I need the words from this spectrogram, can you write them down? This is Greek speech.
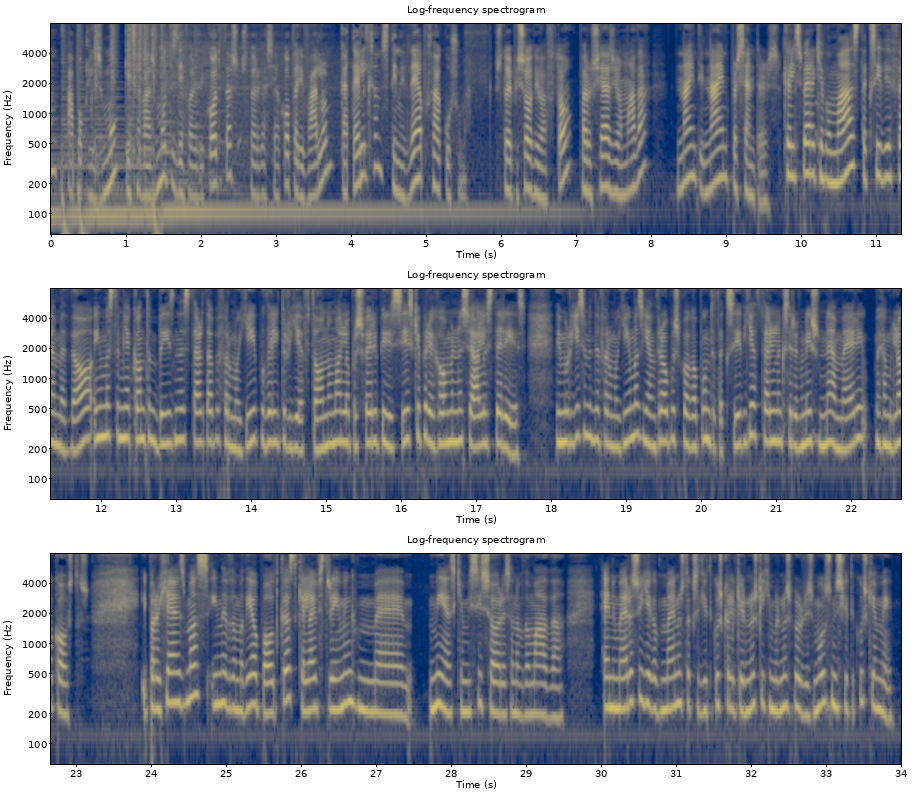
αποκλεισμού και σεβασμού της διαφορετικότητας στο εργασιακό περιβάλλον, κατέληξαν στην ιδέα που θα ακούσουμε. Στο επεισόδιο αυτό παρουσιάζει η ομάδα 99%ers. Καλησπέρα και από εμάς, Ταξίδι FM εδώ. Είμαστε μια content business startup εφαρμογή που δεν λειτουργεί αυτόνομα, αλλά προσφέρει υπηρεσίες και περιεχόμενο σε άλλες εταιρείες. Δημιουργήσαμε την εφαρμογή μας για ανθρώπους που αγαπούν τα ταξίδια, θέλουν να εξερευνήσουν νέα μέρη με χαμηλό κόστος. Οι παροχές μας είναι εβδομαδιαίο podcast και live streaming με μίας και μισής ώρες ανά εβδομάδα ενημέρωση για αγαπημένους ταξιδιωτικούς καλοκαιρινούς και χειμερινούς προορισμού, νησιωτικούς και μη.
